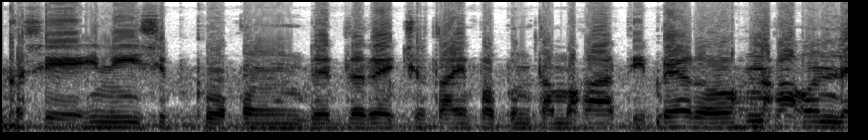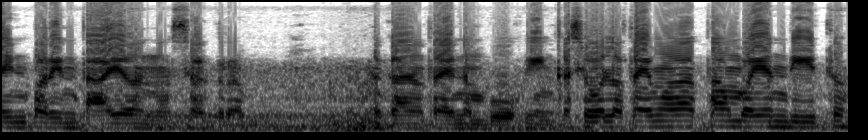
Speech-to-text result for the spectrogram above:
Kasi iniisip ko kung diretso tayong papunta Makati pero naka-online pa rin tayo no, sa Grab nagkano tayo ng booking kasi wala tayong matatambayan dito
